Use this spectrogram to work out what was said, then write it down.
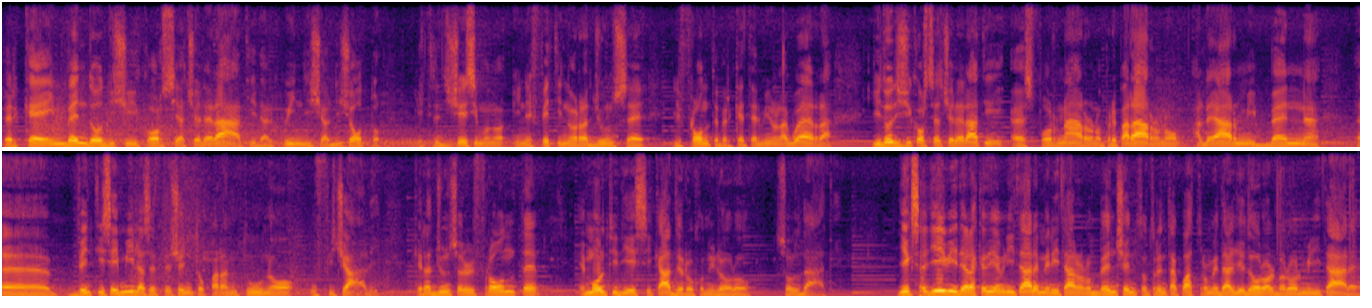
perché in ben 12 corsi accelerati dal 15 al 18, il tredicesimo in effetti non raggiunse il fronte perché terminò la guerra, i 12 corsi accelerati sfornarono, prepararono alle armi ben eh, 26.741 ufficiali che raggiunsero il fronte e molti di essi caddero con i loro soldati. Gli ex allievi dell'Accademia Militare meritarono ben 134 medaglie d'oro al valor militare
